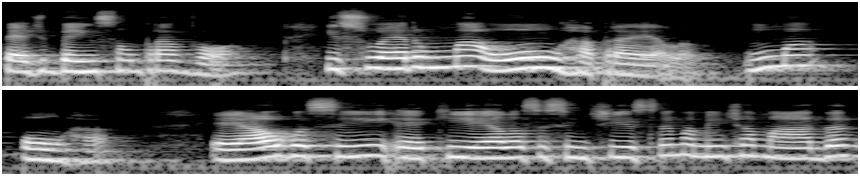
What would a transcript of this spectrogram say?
pede bênção para a avó. Isso era uma honra para ela, uma honra. É algo assim é que ela se sentia extremamente amada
